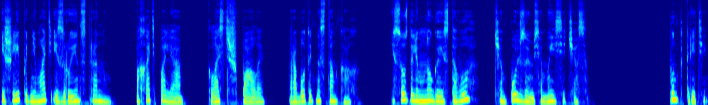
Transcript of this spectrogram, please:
и шли поднимать из руин страну, пахать поля, класть шпалы, работать на станках. И создали многое из того, чем пользуемся мы и сейчас. Пункт третий.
